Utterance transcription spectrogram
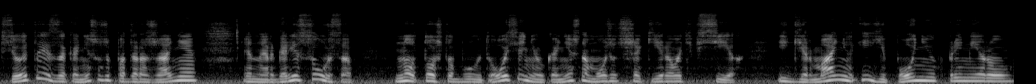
Все это из-за, конечно же, подорожания энергоресурсов. Но то, что будет осенью, конечно, может шокировать всех. И Германию, и Японию, к примеру.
